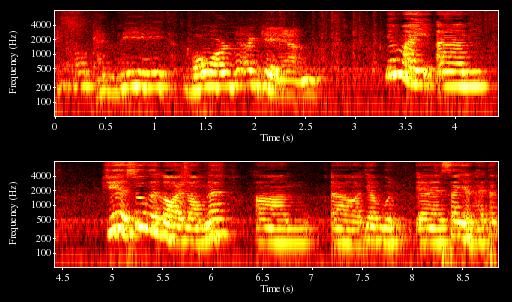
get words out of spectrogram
people can be born again. 因為誒、主耶穌嘅來臨咧，誒、誒、人們誒、世人係得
